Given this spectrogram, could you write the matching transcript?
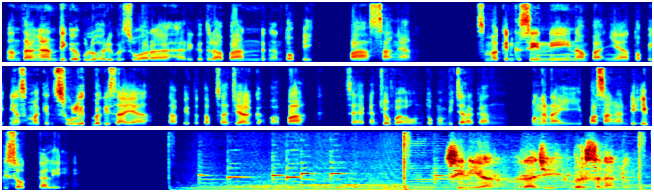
Tantangan 30 hari bersuara hari ke-8 dengan topik pasangan. Semakin ke sini nampaknya topiknya semakin sulit bagi saya, tapi tetap saja gak apa-apa. Saya akan coba untuk membicarakan mengenai pasangan di episode kali ini. Siniar Raji Bersenandung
